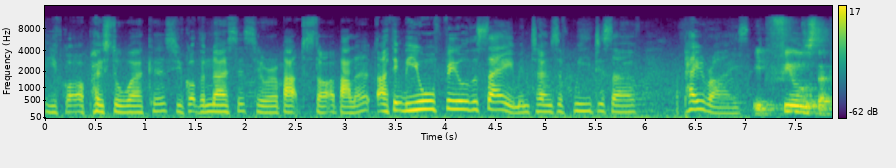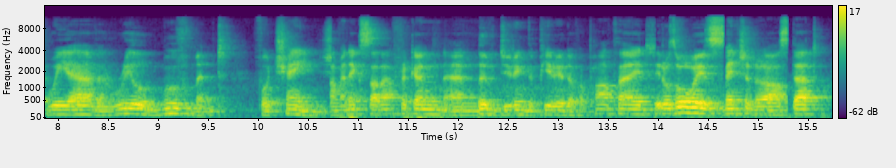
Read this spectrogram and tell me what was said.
You've got our postal workers, you've got the nurses who are about to start a ballot. I think we all feel the same in terms of we deserve pay rise. It feels that we have a real movement for change. I'm an ex-South African and lived during the period of apartheid. It was always mentioned to us that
